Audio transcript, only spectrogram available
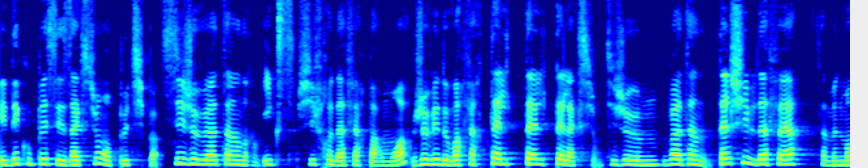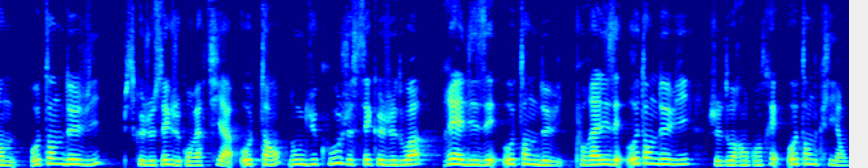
et découper ces actions en petits pas. Si je veux atteindre X chiffre d'affaires par mois, je vais devoir faire telle, telle, telle action. Si je veux atteindre tel chiffre d'affaires, ça me demande autant de devis, puisque je sais que je convertis à autant. Donc du coup, je sais que je dois réaliser autant de devis. Pour réaliser autant de devis, je dois rencontrer autant de clients.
